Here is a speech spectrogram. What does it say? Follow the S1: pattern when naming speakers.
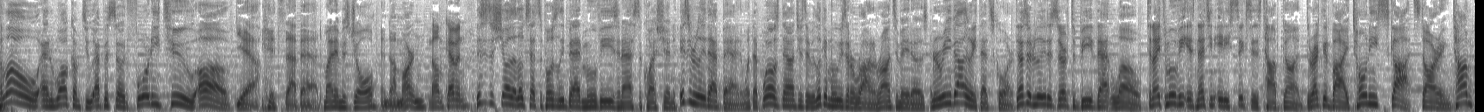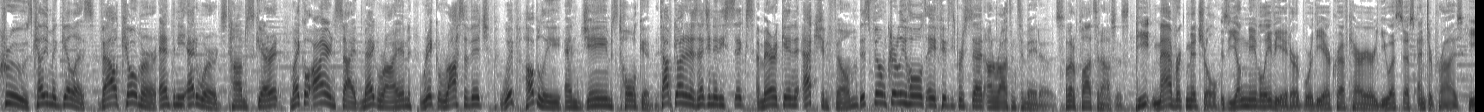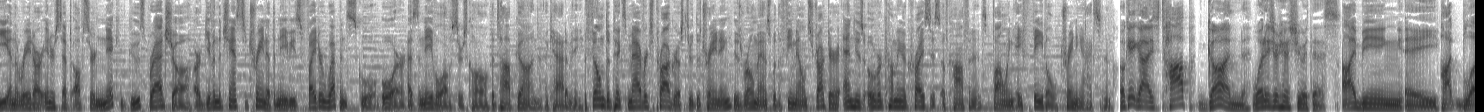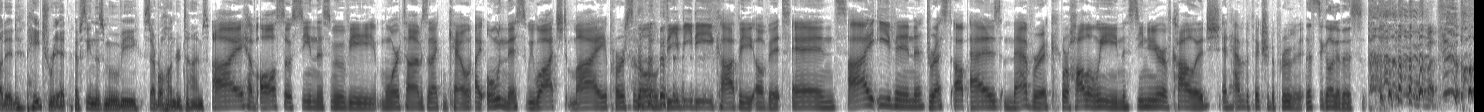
S1: Hello, and welcome to episode 42 of
S2: Yeah, it's that bad.
S1: My name is Joel.
S2: And I'm Martin.
S3: No, I'm Kevin.
S1: This is a show that looks at supposedly bad movies and asks the question, is it really that bad? And what that boils down to is that we look at movies that are rotten on Rotten Tomatoes and we reevaluate that score. Does it really deserve to be that low? Tonight's movie is 1986's Top Gun, directed by Tony Scott, starring Tom Cruise, Kelly McGillis, Val Kilmer, Anthony Edwards, Tom Skerritt, Michael Ironside, Meg Ryan, Rick Rossovich, Whip Hubley, and James Tolkan. Top Gun is a 1986 American action film. This film currently holds a 50% on Rotten Tomatoes. How about a plot synopsis?
S2: Pete Maverick Mitchell is a young naval aviator aboard the aircraft carrier USS Enterprise. He and the radar intercept officer Nick Goose Bradshaw are given the chance to train at the Navy's Fighter Weapons School, or as the naval officers call, the Top Gun Academy. The film depicts Maverick's progress through the training, his romance with a female instructor, and his overcoming a crisis of confidence following a fatal training accident.
S1: Okay, guys, Top Gun. What is your history with this?
S2: I, being a hot blooded patriot, have seen this movie several hundred times.
S3: I have also seen this movie more times than I can count. I own this. We watched my personal DVD copy of it, and I even dressed up as Maverick for Halloween, senior year of college, and have the picture to prove it.
S1: Let's take a look at this.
